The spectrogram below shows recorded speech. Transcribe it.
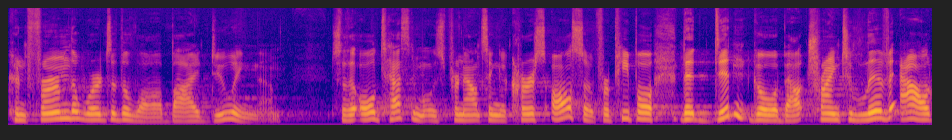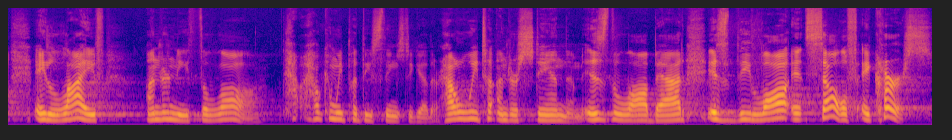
confirm the words of the law by doing them. So the Old Testament was pronouncing a curse also for people that didn't go about trying to live out a life underneath the law. How, how can we put these things together? How are we to understand them? Is the law bad? Is the law itself a curse?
